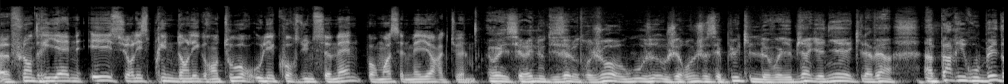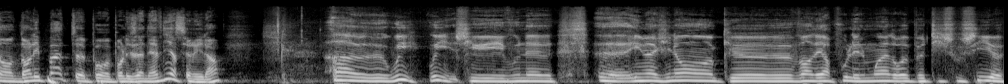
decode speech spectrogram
euh, flandriennes et sur les sprints dans les grands tours ou les courses d'une semaine, pour moi, c'est le meilleur actuellement. Oui, Cyril nous disait l'autre jour, ou, Jérôme, je sais plus, qu'il le voyait bien gagner et qu'il avait un, un Paris-Roubaix dans, dans les pattes pour, pour les années à venir, Cyril. Hein Ah euh, oui, oui. Si vous ne, euh, imaginons que Van der Poel ait le moindre petit souci euh,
